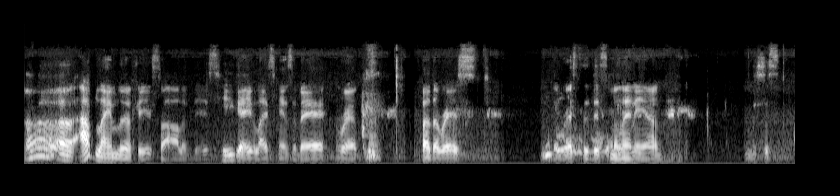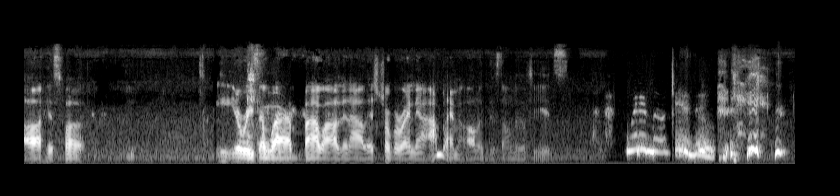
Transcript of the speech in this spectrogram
Uh, I blame Lil Fizz for all of this. He gave light skins a bad rep. For the rest, the rest of this millennium, this is all his fault. He the reason why Bow Wow in all this trouble right now. I'm blaming all of this on Lil Fizz. What did Lil Fizz do?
